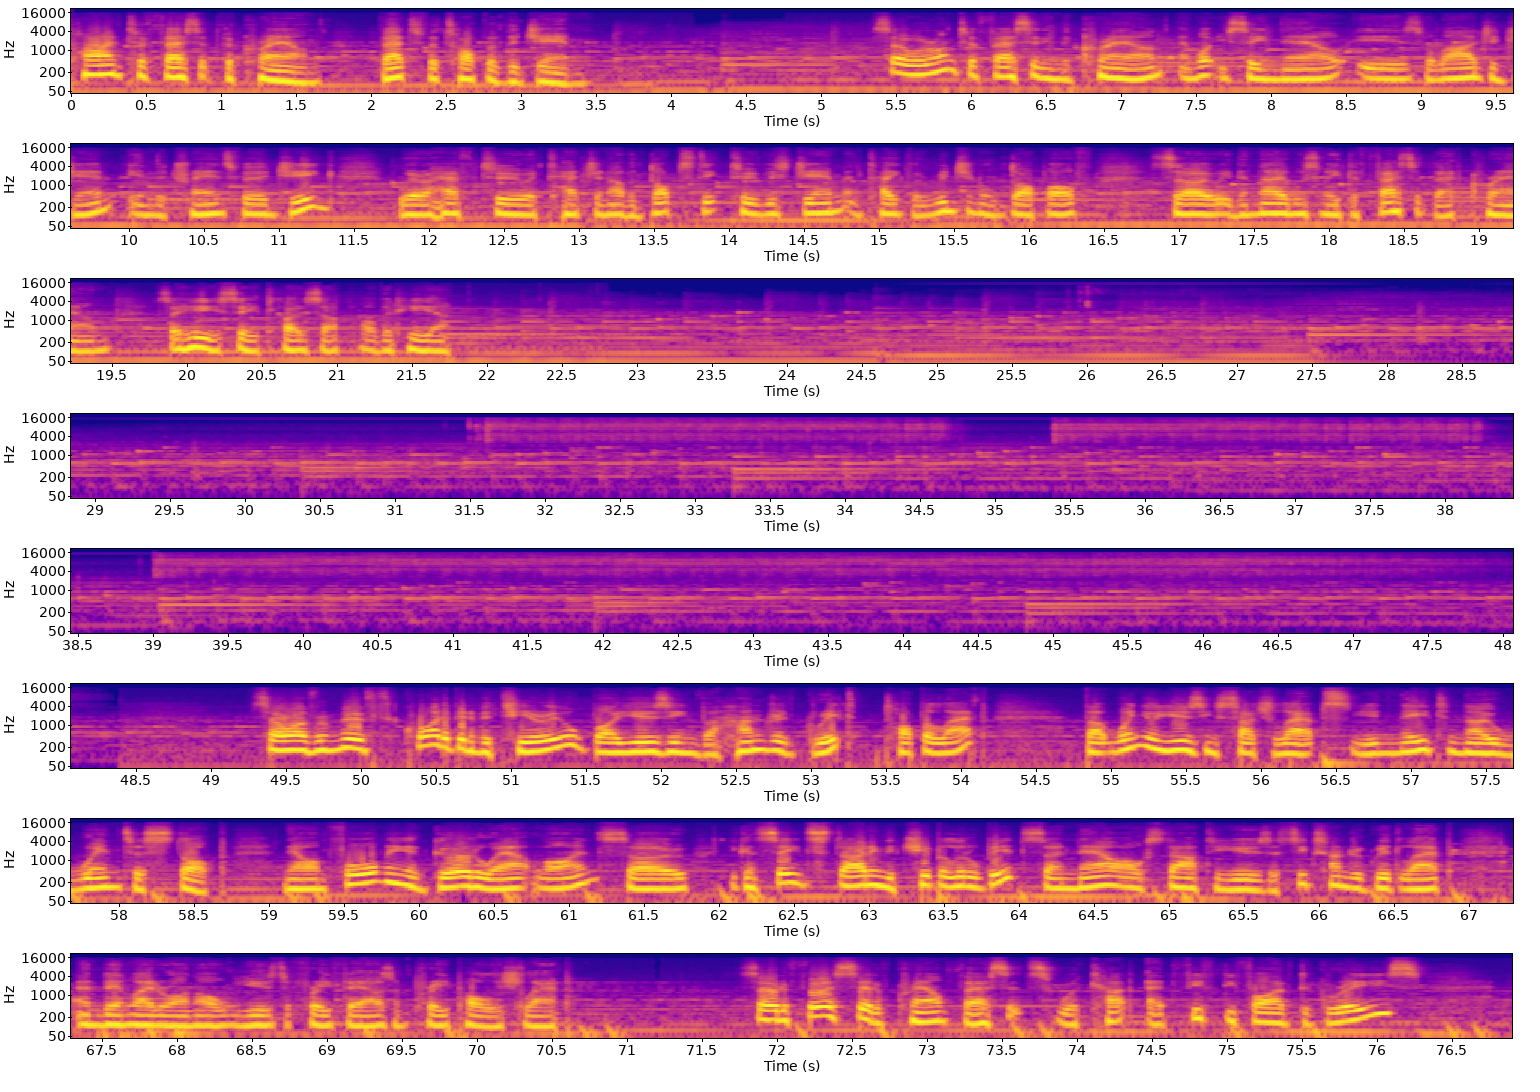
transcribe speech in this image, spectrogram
Time to facet the crown, that's the top of the gem. So we're on to faceting the crown and what you see now is the larger gem in the transfer jig where I have to attach another dop stick to this gem and take the original dop off so it enables me to facet that crown. So here you see a close up of it here. So I've removed quite a bit of material by using the 100 grit topper lap but when you're using such laps you need to know when to stop. Now I'm forming a girdle outline so you can see it's starting to chip a little bit so now I'll start to use a 600 grit lap and then later on I'll use the 3000 pre-polish lap. So the first set of crown facets were cut at 55 degrees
